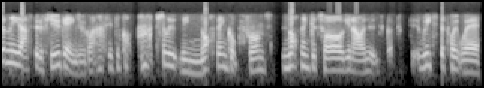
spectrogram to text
suddenly, after a few games, we've got actually they've got absolutely nothing up front, nothing at all. You know, and it's got, it reached the point where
